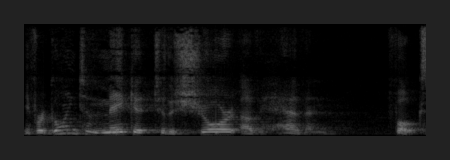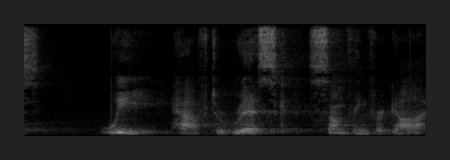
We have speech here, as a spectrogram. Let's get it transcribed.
If we're going to make it to the shore of heaven, folks, we have to risk something for God.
